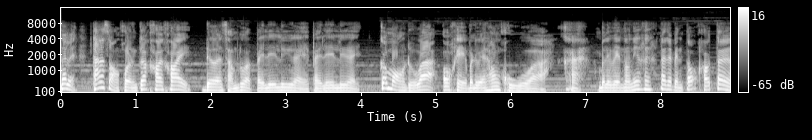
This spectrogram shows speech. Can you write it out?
นั่นแหละทั้งสองคนก็ค่อยๆ เดินสำรวจไปเรื่อยๆ ไปเรื่อยๆ ก็มองดูว่าโอเค บริเวณห้องครัวอะบริเวณตรงนี้คือน่าจะเป็นโต๊ะเคาน์เตอร์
